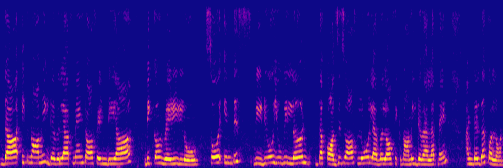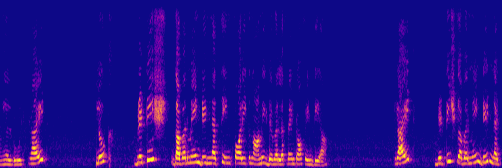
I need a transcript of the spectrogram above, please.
the economic development of India become very low. So in this video, you will learn the causes of low level of economic development under the colonial rule, right? Look, British government did nothing for economic development of India, right? British government did not,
